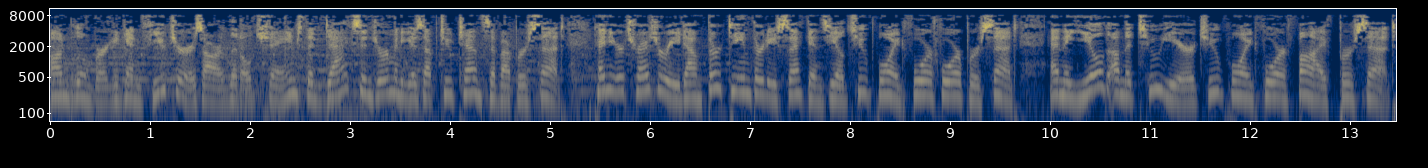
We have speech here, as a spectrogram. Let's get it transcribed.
on Bloomberg. Again, futures are little change. The DAX in Germany is up two tenths of a percent. 10 year treasury down 13 30 seconds, yield 2.44%. And the yield on the two year 2.45%.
